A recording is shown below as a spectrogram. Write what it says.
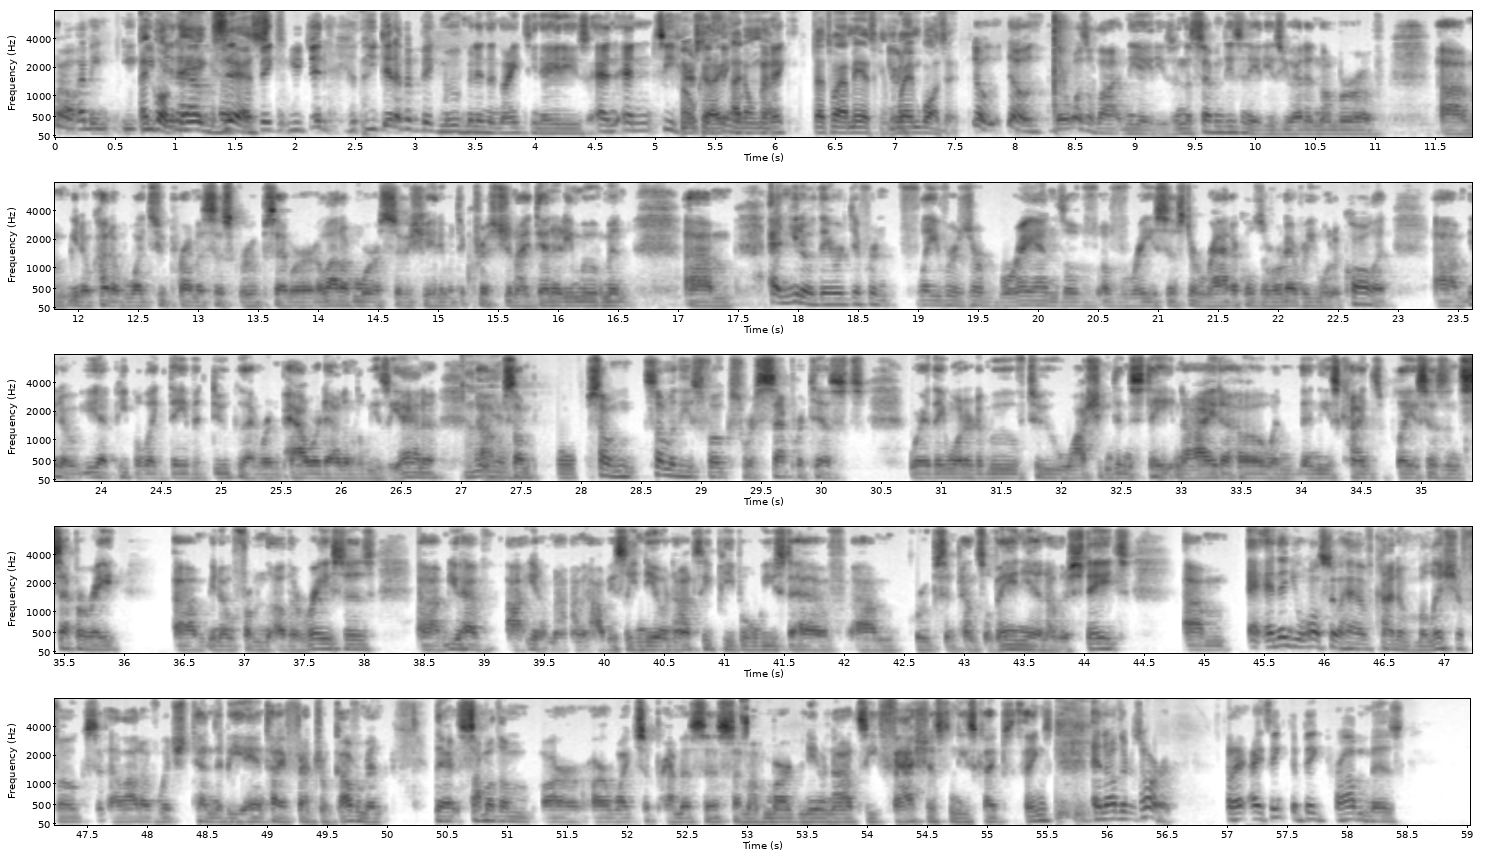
Well, I mean, you, you look, did have exist. A, a big, you did you did have a big movement in the 1980s, and and see here's okay, the thing. I don't know. That's why I'm asking. When was it? No, no, there was a lot in the 80s. In the 70s and 80s, you had a number of, um, you know, kind of white supremacist groups that were a lot of them were associated with the Christian identity movement, um, and you know they were different flavors or brands of of racist or radicals or whatever you want to call it. Um, you know, you had people like David Duke that were in power down in Louisiana. Oh, um. Some people, some some of these folks were separatists where they wanted to move to Washington State and Idaho and, and these kinds of places and separate. Um, you know, from the other races, um, you have, uh, you know, obviously neo-Nazi people. We used to have um, groups in Pennsylvania and other states, um, and then you also have kind of militia folks, a lot of which tend to be anti-federal government. There, some of them are are white supremacists, some of them are neo-Nazi, fascists, and these types of things, and others aren't. But I, I think the big problem is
